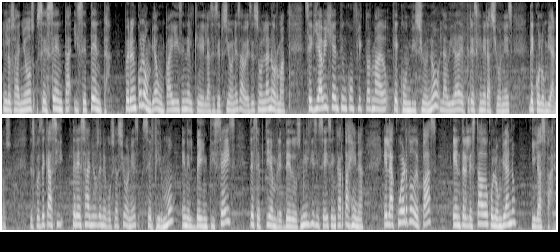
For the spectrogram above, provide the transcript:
en los años 60 y 70, pero en Colombia, un país en el que las excepciones a veces son la norma, seguía vigente un conflicto armado que condicionó la vida de tres generaciones de colombianos. Después de casi tres años de negociaciones, se firmó en el 26 de septiembre de 2016 en Cartagena el acuerdo de paz entre el Estado colombiano y las FARC.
